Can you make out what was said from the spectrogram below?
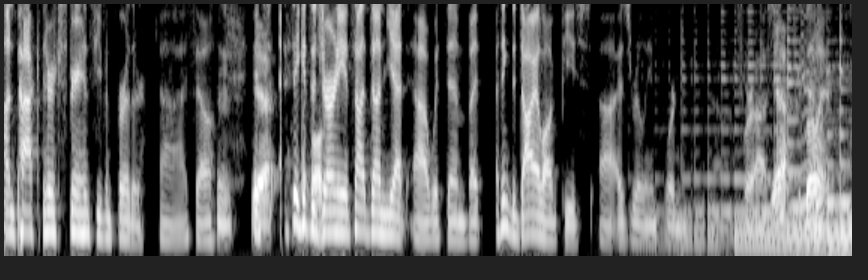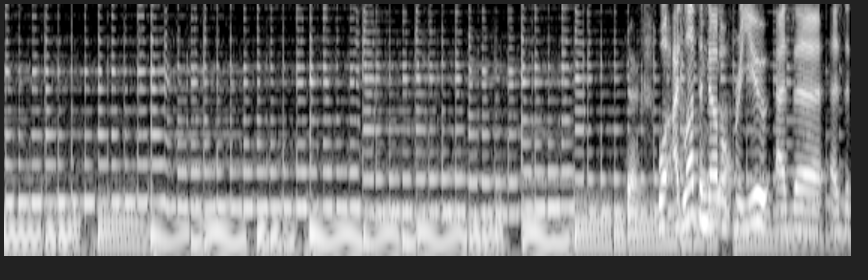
unpack their experience even further. Uh, so mm, yeah, it's, I think it's a awesome. journey. It's not done yet uh, with them, but I think the dialogue piece uh, is really important uh, for us. Yeah, for brilliant. Well, I'd love to know for you as a as a,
